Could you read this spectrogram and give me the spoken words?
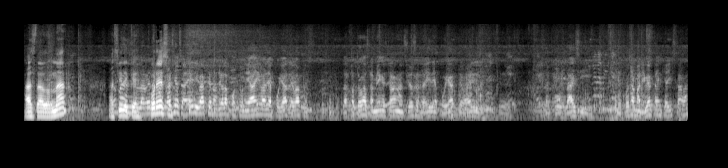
hasta adornar. Así de que, verdad, por pues, eso. Gracias a él, iba que nos dio la oportunidad, iba de apoyarle, va, pues. Las patogas también estaban ansiosas ahí de apoyarte, va, y, eh, y mi esposa Maribel también que ahí estaba.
